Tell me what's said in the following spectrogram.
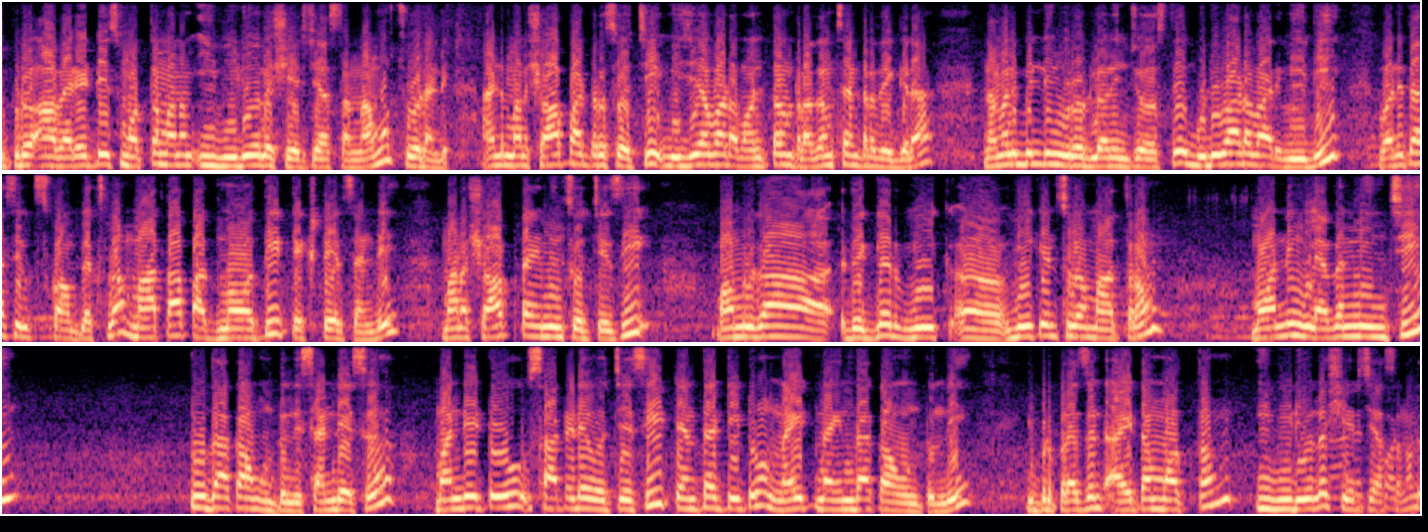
ఇప్పుడు ఆ వెరైటీస్ మొత్తం మనం ఈ వీడియోలో షేర్ చేస్తున్నాము. చూడండి. అండ్ మన షాప్ అడ్రస్ వచ్చి Vijayawada one town Ratham center దగ్గర నమలి బిల్డింగ్ రోడ్లో నుంచి వస్తే గుడివాడ వారి వీధి వనితా సిల్క్స్ కాంప్లెక్స్లో మాతా పద్మావతి టెక్స్టైల్స్ అండి. మన షాప్ టైమింగ్స్ వచ్చేసి మామూలుగా రెగ్యులర్ వీక్ వీకెండ్స్లో మాత్రం మార్నింగ్ లెవెన్ నుంచి టూ దాకా ఉంటుంది. సండేస్ మండే టు సాటర్డే వచ్చేసి ten thirty to night nine దాకా ఉంటుంది. ఇప్పుడు ప్రజెంట్ ఐటమ్ మొత్తం ఈ వీడియోలో షేర్ చేస్తున్నాం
